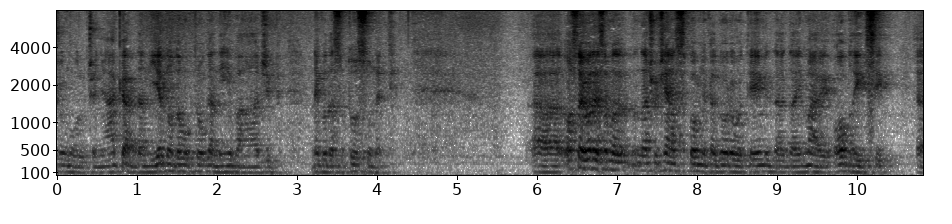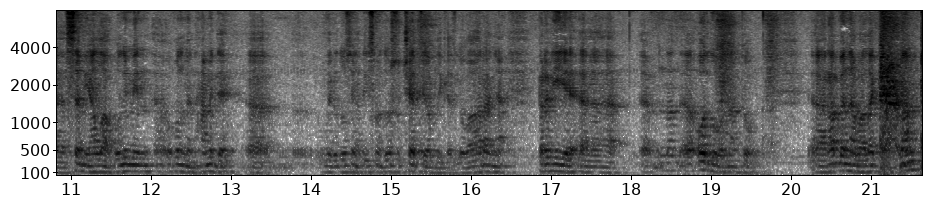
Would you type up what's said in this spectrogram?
džumu učenjaka, da nijedno od ovog toga nije vađib, nego da su to suneti. Uh, ostaje ovdje samo, znači učenjak se spominje kad govore o temi, da, da imaju oblici uh, Semi Allah Ulimin, uh, Ulimin Hamide, uh, u vjerodosljenju gdje došlo četiri oblika izgovaranja. Prvi je uh, uh, odgovor na to. Uh, Rabbena valekal hamd,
